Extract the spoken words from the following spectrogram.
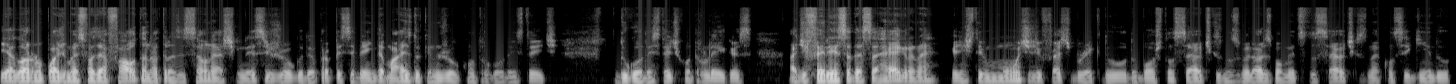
e agora não pode mais fazer a falta na transição, né? Acho que nesse jogo deu para perceber ainda mais do que no jogo contra o Golden State, do Golden State contra o Lakers, a diferença dessa regra, né? Que a gente teve um monte de fast break do, do Boston Celtics nos melhores momentos do Celtics, né? Conseguindo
